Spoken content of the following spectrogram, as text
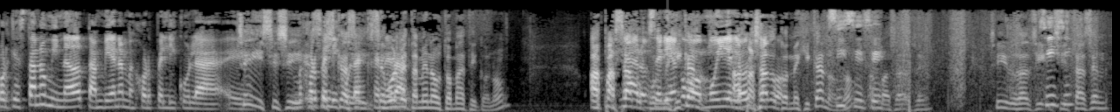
porque está nominada también a mejor película. Eh, sí, sí, sí. Mejor película se vuelve también automático, ¿no? Ha pasado claro, con sería mexicanos. Como muy ha pasado con mexicanos, sí, ¿no? Sí, sí, pasado, sí. Sí, o sea, si, estás en...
